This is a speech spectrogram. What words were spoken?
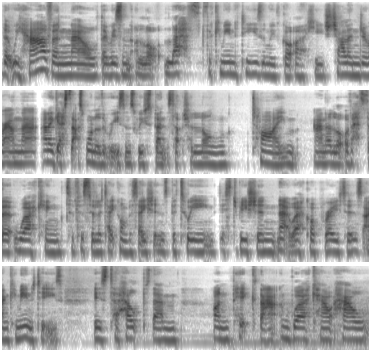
that we have and now there isn't a lot left for communities and we've got a huge challenge around that. And i guess that's one of the reasons we've spent such a long time and a lot of effort working to facilitate conversations between distribution network operators and communities is to help them unpick that and work out how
